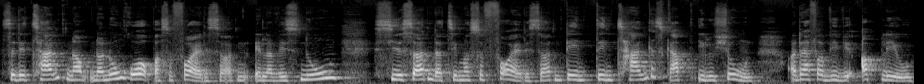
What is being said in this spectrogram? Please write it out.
Så det er tanken om, når nogen råber, så får jeg det sådan. Eller hvis nogen siger sådan der til mig, så får jeg det sådan. Det er en, det er en tankeskabt illusion, og derfor vil vi opleve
